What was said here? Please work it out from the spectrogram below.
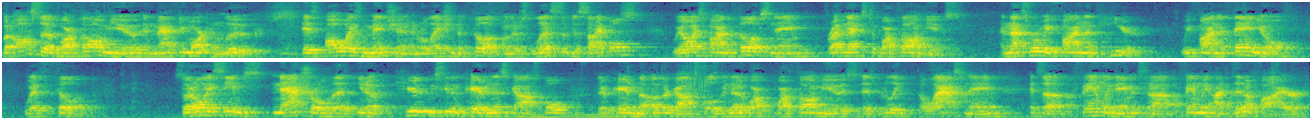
But also, Bartholomew in Matthew, Mark, and Luke is always mentioned in relation to Philip. When there's lists of disciples, we always find Philip's name right next to Bartholomew's. And that's where we find them here. We find Nathaniel with Philip. So it only seems natural that, you know, here we see them paired in this gospel, they're paired in the other gospels. We know Bar- Bartholomew is, is really a last name, it's a family name, it's a family identifier.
